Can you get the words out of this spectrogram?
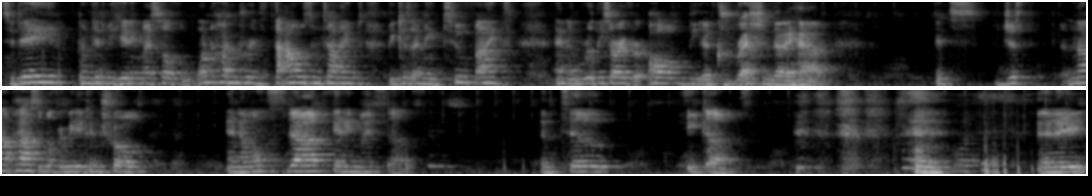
Today, I'm going to be hitting myself 100,000 times because I made two fights, and I'm really sorry for all the aggression that I have. It's just not possible for me to control, and I won't stop hitting myself until he comes. and I,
